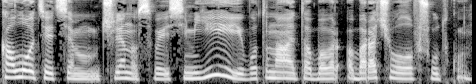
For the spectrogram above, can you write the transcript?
колоть этим членов своей семьи, и вот она это оборачивала в шутку.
